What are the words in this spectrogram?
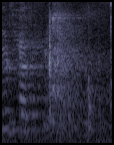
Good luck,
